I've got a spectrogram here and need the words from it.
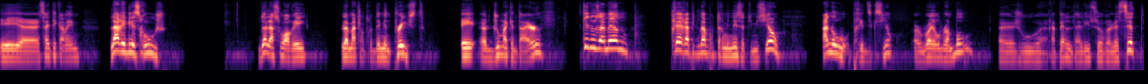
Et ça a été quand même la réglisse rouge de la soirée le match entre Damien Priest et euh, Drew McIntyre. Ce qui nous amène très rapidement pour terminer cette émission à nos prédictions euh, Royal Rumble. Euh, je vous rappelle d'aller sur le site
